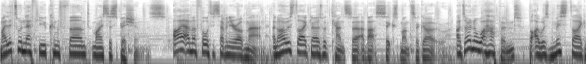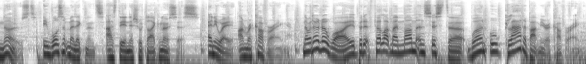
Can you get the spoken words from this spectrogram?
My little nephew confirmed my suspicions. I am a 47 year old man, and I was diagnosed with cancer about six months ago. I don't know what happened, but I was misdiagnosed. It wasn't malignant as the initial diagnosis. Anyway, I'm recovering. Now, I don't know why, but it felt like my mum and sister weren't all glad about me recovering.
